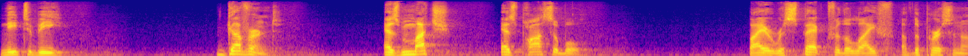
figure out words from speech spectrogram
need to be governed as much as possible by a respect for the life of the person,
